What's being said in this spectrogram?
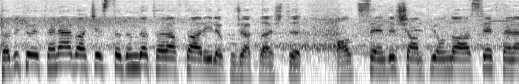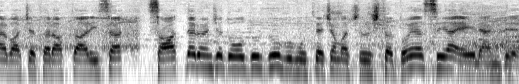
Kadıköy Fenerbahçe stadında taraftarıyla kucaklaştı. 6 senedir şampiyonluğa hasret Fenerbahçe taraftarı ise saatler önce doldurduğu bu muhteşem açılışta doyasıya eğlendi.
